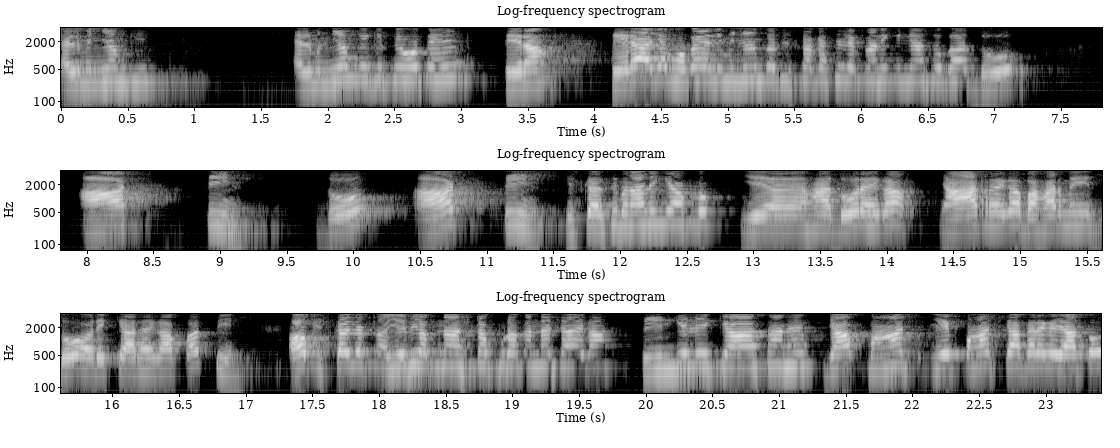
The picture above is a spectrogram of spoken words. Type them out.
एल्यूमिनियम की। एल्यूमिनियम के कितने होते हैं? तेरह। तेरह जब होगा एल्यूमिनियम का तो इसका कैसे इलेक्ट्रॉनिक विन्यास होगा? दो, आठ, तीन। दो, आठ, तीन। इसका ऐसे बना लेंगे आप लोग। ये हाँ दो रहेगा, यहाँ आठ रहेगा, बाहर में दो और एक क्या रहेगा आपका? तीन। अब इसका इलेक्ट्रॉन ये भी अपना अष्टक पूरा करना चाहेगा। तो इनके लिए क्या आसान है? या पाँच, ये पाँच क्या करेगा? या तो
